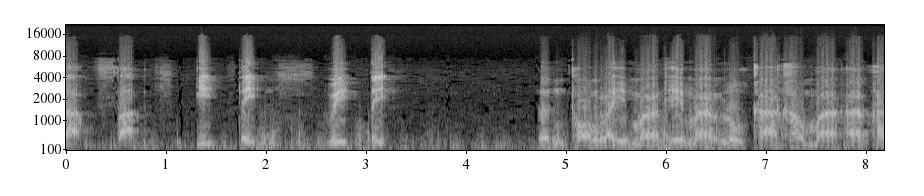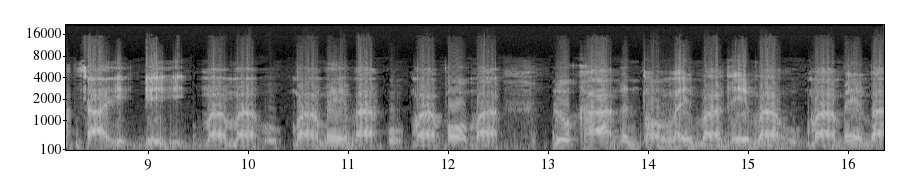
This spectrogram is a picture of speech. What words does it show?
กะสะอิติ วิติ เงินทองไหลมาเทมาลูกค้าเข้ามาอาคัตสาอิเออิมามาอุมาแม่มาอุมาพ่อมา ลูกค้าเงินทองไหลมาเทมาอุมาแม่มา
